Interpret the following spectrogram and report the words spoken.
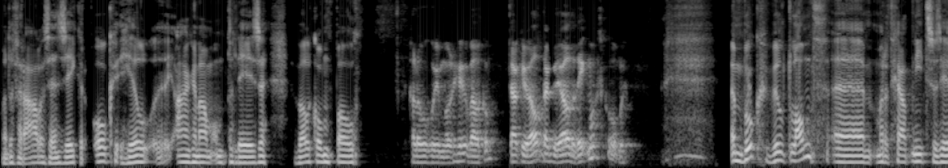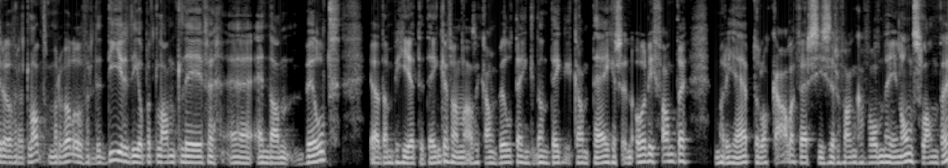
Maar de verhalen zijn zeker ook heel eh, aangenaam om te lezen. Welkom, Paul. Hallo, goedemorgen, welkom. Dank u wel, dank u wel dat ik mocht komen. Een boek, Wild Land, uh, maar het gaat niet zozeer over het land, maar wel over de dieren die op het land leven. Uh, en dan wild, ja, dan begin je te denken van, als ik aan wild denk, dan denk ik aan tijgers en olifanten. Maar jij hebt de lokale versies ervan gevonden in ons land, hè?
